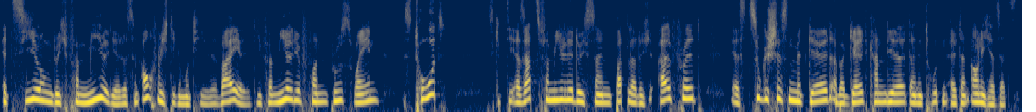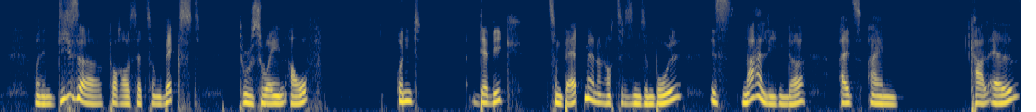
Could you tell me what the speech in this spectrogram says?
Erziehung, durch Familie. Das sind auch wichtige Motive, weil die Familie von Bruce Wayne ist tot. Es gibt die Ersatzfamilie durch seinen Butler, durch Alfred. Er ist zugeschissen mit Geld, aber Geld kann dir deine toten Eltern auch nicht ersetzen. Und in dieser Voraussetzung wächst Bruce Wayne auf und der Weg zum Batman und auch zu diesem Symbol ist naheliegender als ein Karl L.,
